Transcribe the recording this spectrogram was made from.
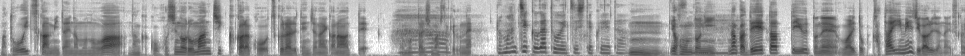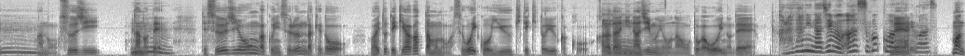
まあ、統一感みたいなものはなんかこう星のロマンチックからこう作られてんじゃないかなって思ったりしましたけどね。ロマンチックが統一してくれた、うん、いや本当に。ねなんかデータっていうとね割と硬いイメージがあるじゃないですか、うん。あの数字なので、うん。で数字を音楽にするんだけど割と出来上がったものがすごいこう有機的というかこう体に馴染むような音が多いので、体に馴染む？あすごくわかります、まあ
